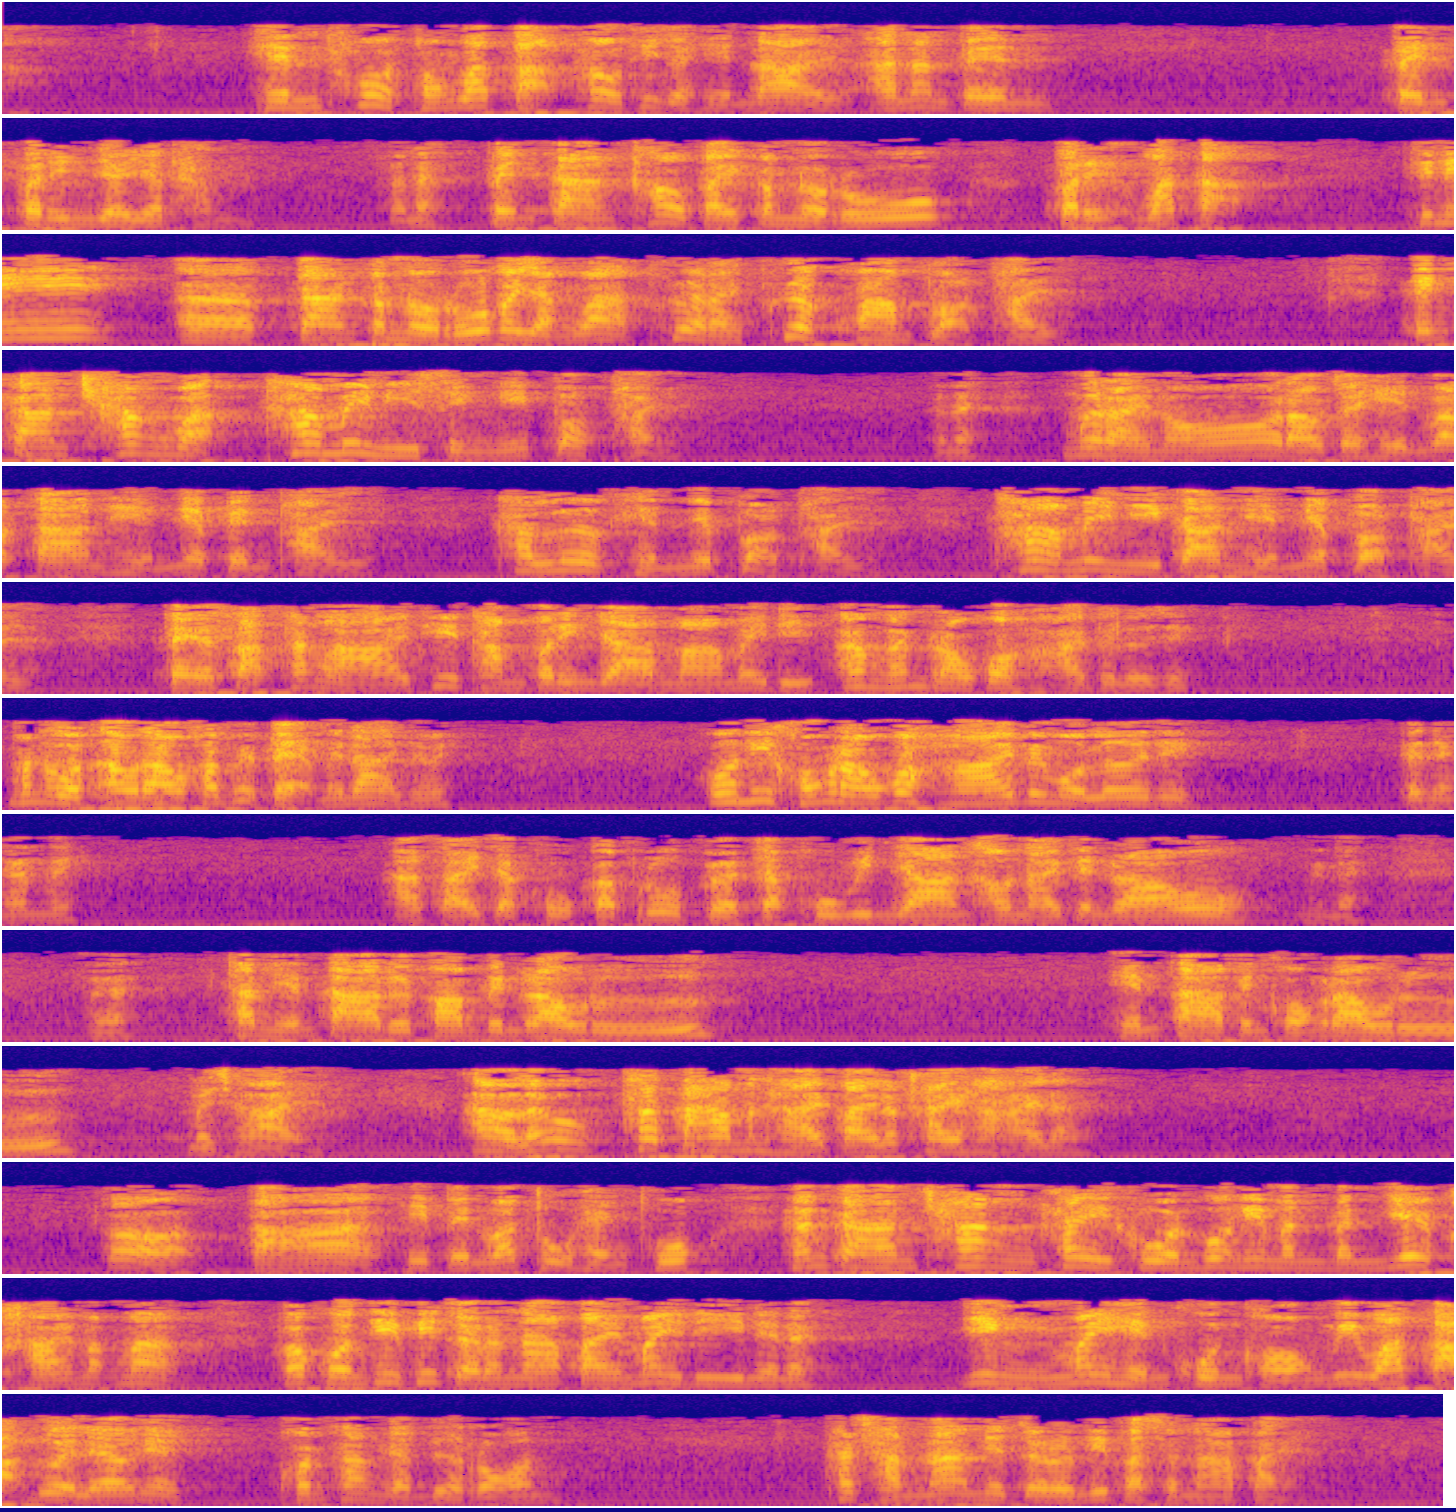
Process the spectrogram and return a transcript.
เห็นโทษของวัตตะเท่าที่จะเห็นได้ อันนั้นเป็นเป็นปริญญาธรรมนะเป็นการเข้าไปกำหนดรู้ปริวัตะ ทีนี้การกำหนดรู้ก็อย่างว่าเพื่ออะไรเพื่อความปลอดภัย เป็นการช่างว่าถ้าไม่มีสิ่งนี้ปลอดภัยนะเมื่อไรเนาะเราจะเห็นว่าการเห็นเนี่ยเป็นภัย ถ้าเลิกเห็นเนี่ยปลอดภัย ถ้าไม่มีการเห็นเนี่ยปลอดภัย แต่สัตว์ทั้งหลายที่ทำปริญญามาไม่ดีอ้างั้นเราก็หายไปเลยสิมันอดเอาเราเข้าไปแปะไม่ได้ใช่ไหมโอ้นี่ของเราก็หายไปหมดเลยนี่เป็นอย่างนั้นไหมอาศัยจากขู่กับรูปเกิดจากขู่วิญญาณเอาไหนเป็นเราเห็นไหมท่านเห็นตาโดยความเป็นเราหรือ เห็นตาเป็นของเราหรือ ไม่ใช่อ้าวแล้วถ้าตามันหายไปแล้วใครหายล่ะ ก็ตาที่เป็นวัตถุแห่งทุกข์ทั้นการช่างไข้ครวนพวกนี้มันมันเย็บขายมากๆ เพราะคนที่พิจารณาไปไม่ดีเนี่ยนะยิ่งไม่เห็นคุณของวิวัตตะด้วยแล้วเนี่ยค่อนข้างจะเดือดร้อน ถ้าฉันนะเนี่ยเจริญวิปัสนาไป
